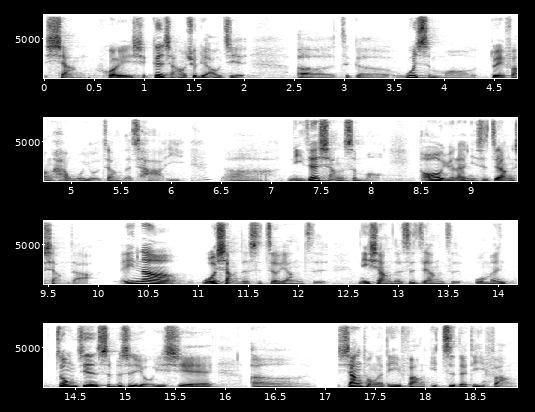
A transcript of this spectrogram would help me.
想会更想要去了解，呃，这个为什么对方和我有这样的差异？那你在想什么？哦，原来你是这样想的，哎，那。我想的是这样子，你想的是这样子，我们中间是不是有一些呃相同的地方、一致的地方？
